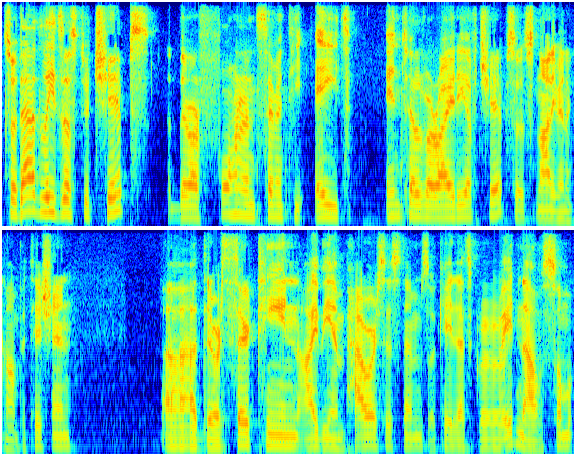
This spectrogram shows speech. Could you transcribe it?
So that leads us to chips. There are 478 Intel variety of chips, so it's not even a competition. Uh, there are 13 IBM Power systems. Okay, that's great. Now, some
